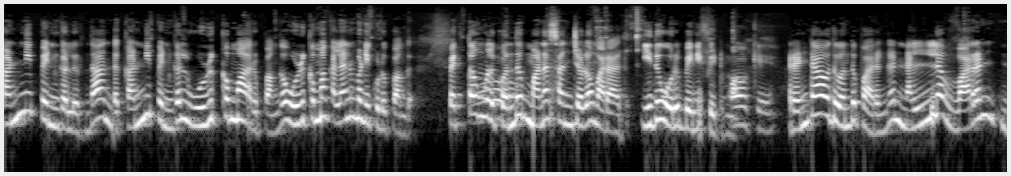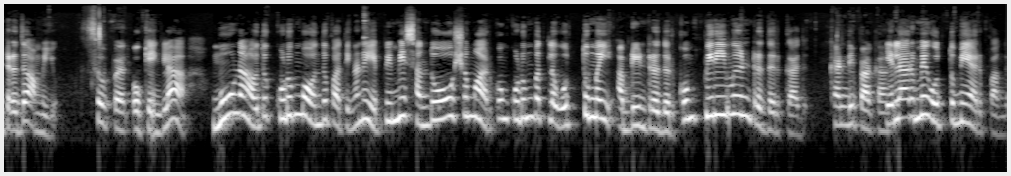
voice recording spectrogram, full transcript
கன்னி பெண்கள் இருந்தா அந்த கன்னி பெண்கள் ஒழுக்கமா இருப்பாங்க. ஒழுக்கமா கல்யாணம் பண்ணி கொடுப்பாங்க. பெத்தவங்களுக்கு வந்து மனசஞ்சலம் வராது. இது ஒரு பெனிஃபிட் ஓகே. ரெண்டாவது வந்து பாருங்க நல்ல வரன்ன்றது அமையும். சூப்பர். ஓகேங்களா? மூணாவது குடும்பம் வந்து பாத்தீங்கன்னா எப்பயுமே சந்தோஷமா இருக்கும். குடும்பத்துல ஒத்துமை அப்படின்றது இருக்கும். பிரிவுன்றது இருக்காது. கண்டிப்பாக்கா எல்லாருமே ஒத்துமையா இருப்பாங்க.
